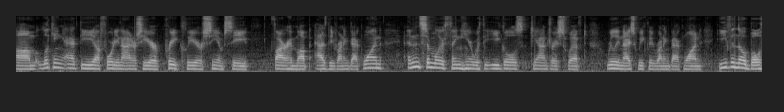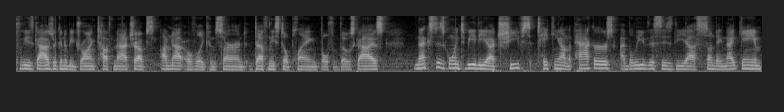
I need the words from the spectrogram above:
Um, looking at the uh, 49ers here, pretty clear CMC, fire him up as the running back one. And then similar thing here with the Eagles, D'Andre Swift, really nice weekly running back one. Even though both of these guys are going to be drawing tough matchups, I'm not overly concerned. Definitely still playing both of those guys. Next is going to be the uh, Chiefs taking on the Packers. I believe this is the uh, Sunday night game.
